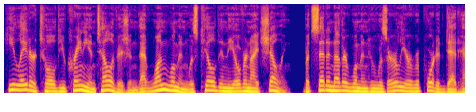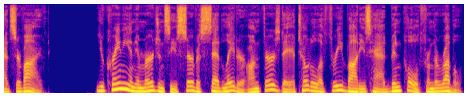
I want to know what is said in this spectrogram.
He later told Ukrainian television that one woman was killed in the overnight shelling, but said another woman who was earlier reported dead had survived. Ukrainian Emergency Service said later on Thursday a total of three bodies had been pulled from the rubble.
